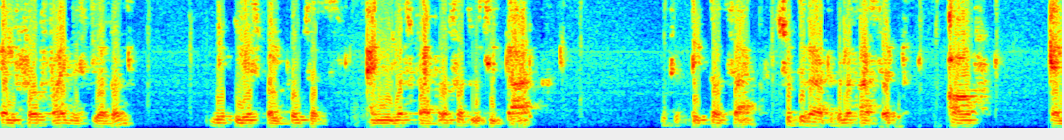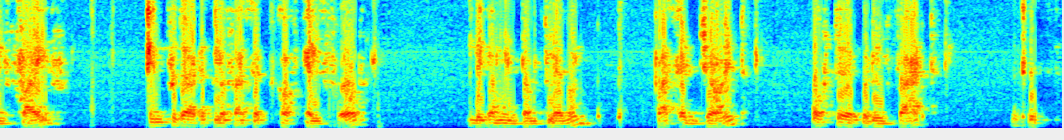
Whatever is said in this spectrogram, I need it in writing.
L4-5 this level, nucleus pulposus, annulus fibrosus which is dark, this is thecal sac, superior articular facet of L5, inferior articular facet of L4, ligamentum flavum, facet joint, posterior epidural fat. This is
